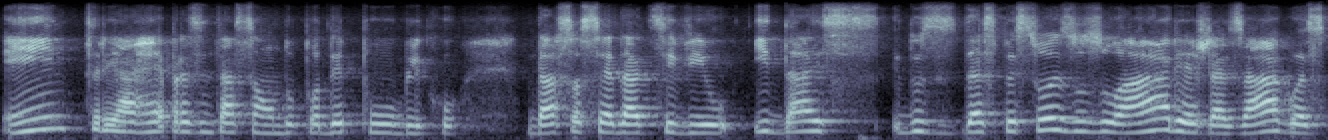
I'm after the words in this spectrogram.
entre a representação do poder público, da sociedade civil e das, dos, das pessoas usuárias das águas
